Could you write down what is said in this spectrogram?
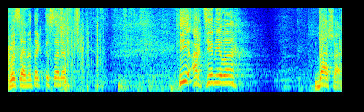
вы сами так писали. И Артемьева Даша.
